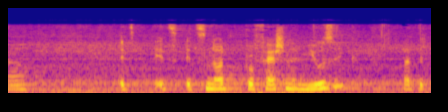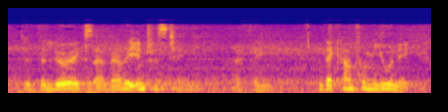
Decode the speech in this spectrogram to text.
yeah, it's, it's, it's not professional music, but the, the lyrics are very interesting, I think. And they come from Munich.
